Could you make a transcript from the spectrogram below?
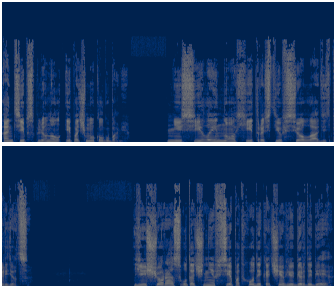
Антип сплюнул и почмокал губами. Не силой, но хитростью все ладить придется. Еще раз уточнив все подходы кочевью Бердебея,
